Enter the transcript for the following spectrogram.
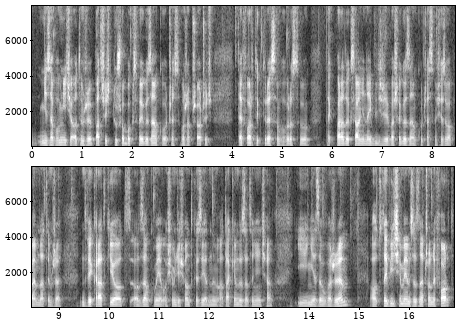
nie zapomnijcie o tym, żeby patrzeć tuż obok swojego zamku, bo często można przeoczyć te forty, które są po prostu tak paradoksalnie najbliżej waszego zamku. Czasem się złapałem na tym, że dwie kratki od, od zamku miałem 80 z jednym atakiem do zatonięcia i nie zauważyłem. O, tutaj widzicie, miałem zaznaczony fort.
